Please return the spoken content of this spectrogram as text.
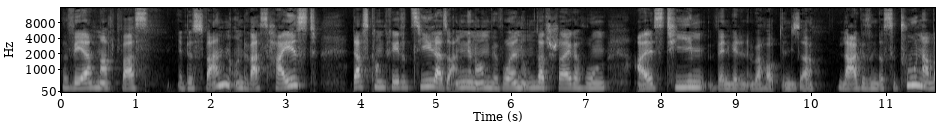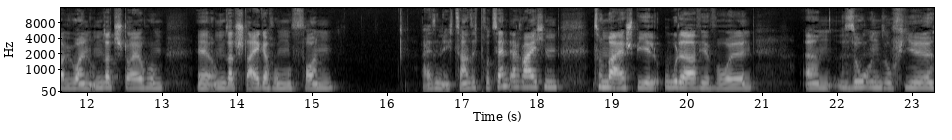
wer macht was bis wann und was heißt das konkrete Ziel. Also angenommen, wir wollen eine Umsatzsteigerung als Team, wenn wir denn überhaupt in dieser Lage sind, das zu tun, aber wir wollen Umsatzsteuerung, äh, Umsatzsteigerung von weiß ich nicht, 20 Prozent erreichen zum Beispiel oder wir wollen ähm, so und so viel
